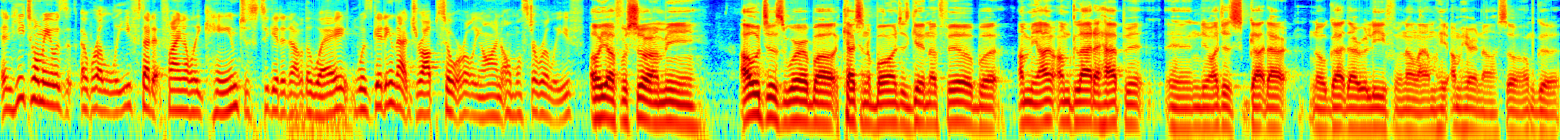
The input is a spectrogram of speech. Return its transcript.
And he told me it was a relief that it finally came just to get it out of the way. Was getting that drop so early on almost a relief? Oh, yeah, for sure. I mean, I would just worry about catching the ball and just getting upfield. But I mean, I, I'm glad it happened, and you know, I just got that, you know, got that relief, and I'm like, I'm here, I'm here now, so I'm good.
